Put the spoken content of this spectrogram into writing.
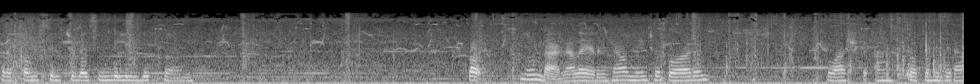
Era como se ele tivesse engolido o cano. Bom, não dá, galera. Realmente agora eu acho que. Ah, falta revirar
